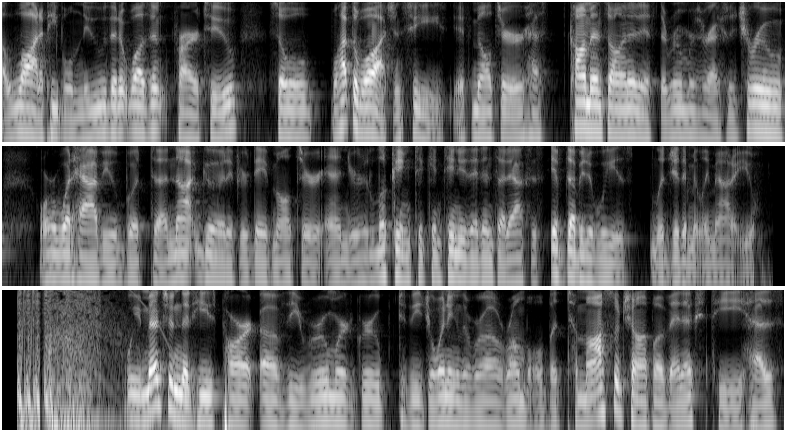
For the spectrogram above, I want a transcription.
a lot of people knew that it wasn't prior to. So we'll, we'll have to watch and see if Meltzer has comments on it, if the rumors are actually true, or what have you. But uh, not good if you're Dave Meltzer and you're looking to continue that inside access if WWE is legitimately mad at you. We mentioned that he's part of the rumored group to be joining the Royal Rumble, but Tommaso Ciampa of NXT has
